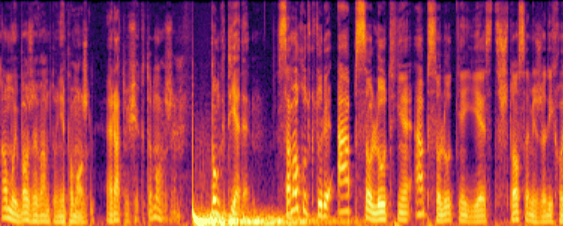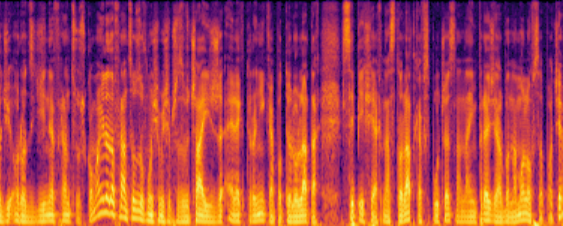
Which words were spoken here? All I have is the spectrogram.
o mój Boże, wam tu nie pomoże. Ratuj się kto może. Punkt 1. Samochód, który absolutnie, absolutnie jest sztosem, jeżeli chodzi o rodzinę francuską. O ile do Francuzów musimy się przyzwyczaić, że elektronika po tylu latach sypie się jak nastolatka współczesna na imprezie albo na molo w Sopocie,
